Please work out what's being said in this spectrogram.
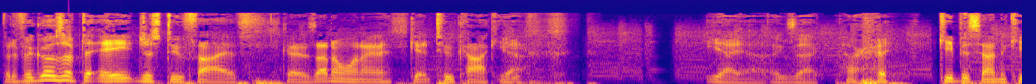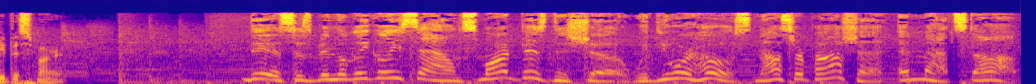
But if it goes up to eight, just do five because I don't want to get too cocky. Yeah. Yeah, yeah, exactly. All right. Keep it sound and keep it smart. This has been the Legally Sound Smart Business Show with your hosts Nasser Pasha and Matt Staub.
